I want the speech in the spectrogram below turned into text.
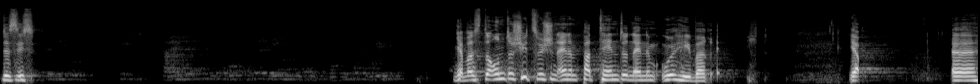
das ist Ja, was ist der Unterschied zwischen einem Patent und einem Urheberrecht? Ja, äh,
